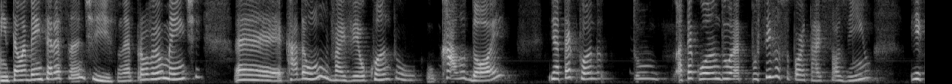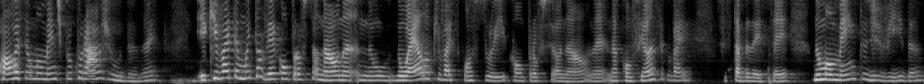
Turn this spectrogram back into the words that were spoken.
Então é bem interessante isso, né? Provavelmente é, cada um vai ver o quanto o calo dói e até quando tu, até quando é possível suportar isso sozinho e qual vai ser o momento de procurar ajuda, né? Uhum. E que vai ter muito a ver com o profissional, na, no, no elo que vai se construir com o profissional, né? Na confiança que vai se estabelecer, no momento de vida,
